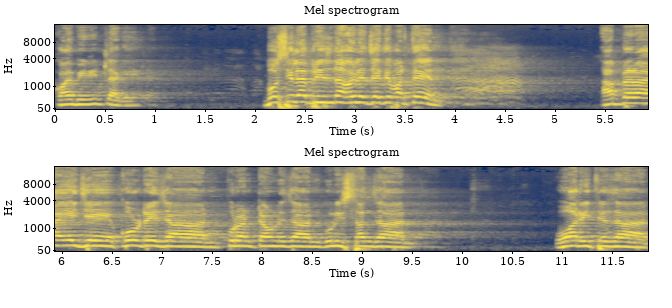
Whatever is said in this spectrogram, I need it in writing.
কয় মিনিট লাগে? বসিলা ব্রিজ না হইলে যেতে পারতেন। আপনারা এই যে কোর্টে যান, পুরান টাউনে যান, গুলিস্তান যান, ওয়ারিতে যান,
